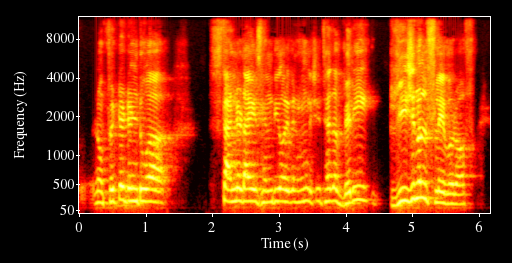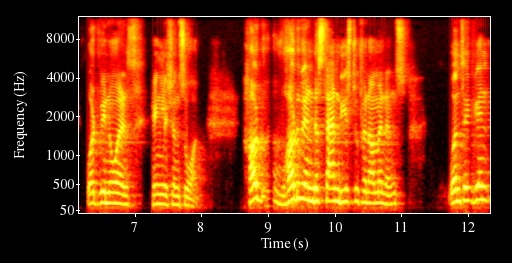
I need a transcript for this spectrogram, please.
you know, fitted into a standardized Hindi or even English. It has a very regional flavor of what we know as English and so on. How do, how do we understand these two phenomenons? Once again,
